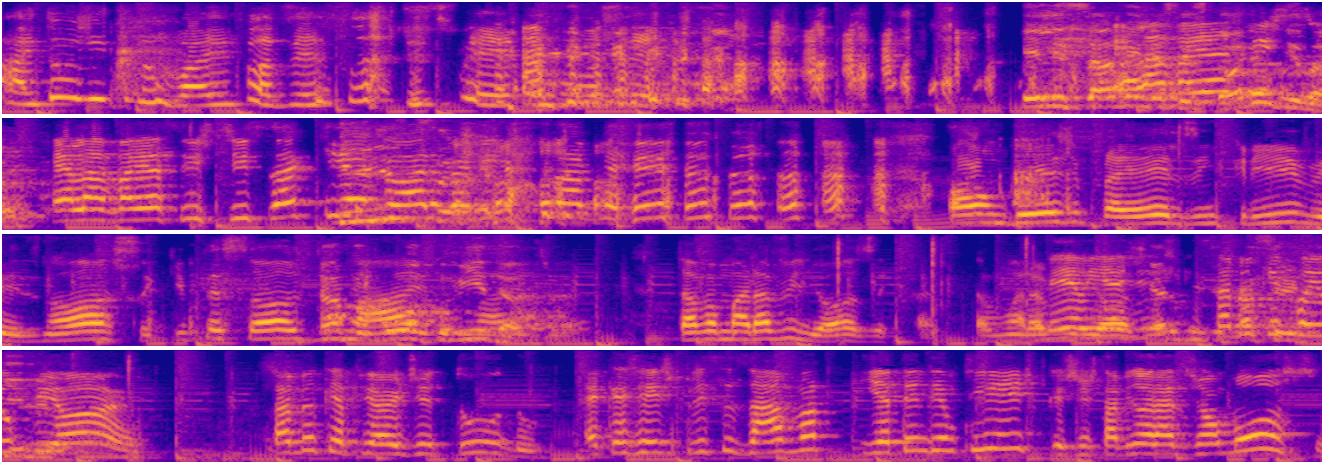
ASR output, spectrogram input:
Ah, então a gente não vai fazer satisfeito com você. Eles sabem ela dessa história, assistir, Vila? Ela vai assistir isso aqui isso. agora pra gente sabendo. Ó, um beijo pra eles, incríveis. Nossa, que pessoal Tava demais. boa a comida? Demais. Tava maravilhosa, cara. Tava maravilhosa. Meu, e a gente, sabe o que foi o pior? Sabe o que é pior de tudo? É que a gente precisava ir atender o cliente, porque a gente estava em horário de almoço.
